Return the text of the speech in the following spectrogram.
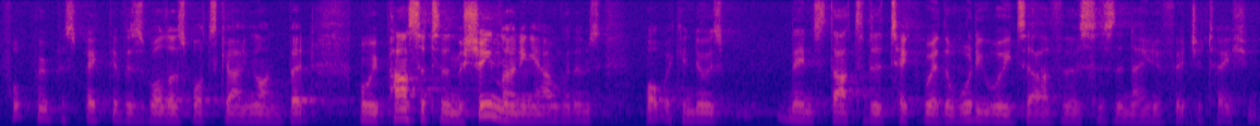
footprint perspective as well as what's going on. But when we pass it to the machine learning algorithms, what we can do is then start to detect where the woody weeds are versus the native vegetation.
